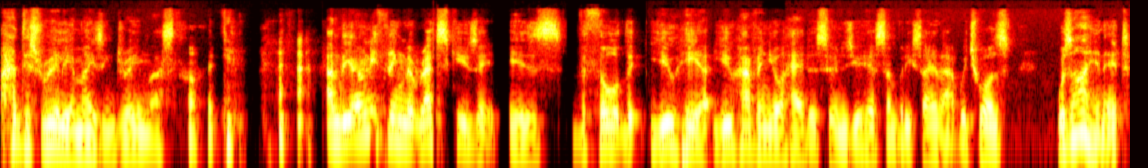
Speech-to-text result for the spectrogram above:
I had this really amazing dream last night. and the only thing that rescues it is the thought that you hear, you have in your head as soon as you hear somebody say that, which was, was I in it?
